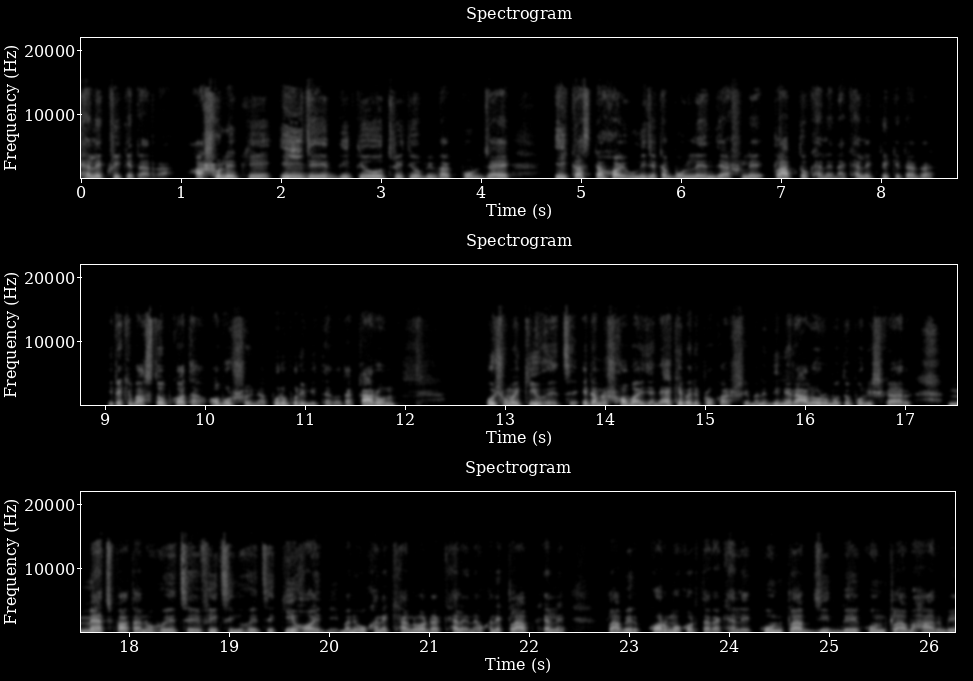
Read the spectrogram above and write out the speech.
খেলে ক্রিকেটাররা আসলে কি এই যে দ্বিতীয়, তৃতীয় বিভাগ পর্যায়ে এই কাজটা হয়? উনি যেটা বললেন যে আসলে ক্লাব তো খেলে না, খেলে ক্রিকেটাররা এটা কি বাস্তব কথা? অবশ্যই না, পুরোপুরি মিথ্যা কথা। কারণ ওই সময় কি হয়েছে? এটা আমরা সবাই জানি, একেবারে প্রকাশ্যে। মানে দিনের আলোর মতো পরিষ্কার ম্যাচ পাতানো হয়েছে ফিক্সিং হয়েছে, কি হয়নি? মানে ওখানে খেলোয়াড়রা খেলে না। ওখানে ক্লাব খেলে, ক্লাবের কর্মকর্তারা খেলে। কোন ক্লাব জিতবে, কোন ক্লাব হারবে,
